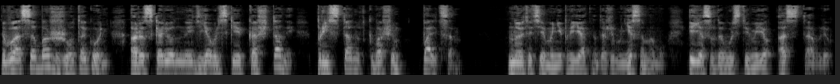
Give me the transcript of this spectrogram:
Вас обожжет огонь, а раскаленные дьявольские каштаны пристанут к вашим пальцам. Но эта тема неприятна даже мне самому, и я с удовольствием ее оставлю.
